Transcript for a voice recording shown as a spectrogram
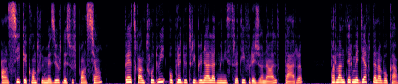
ainsi que contre une mesure de suspension, peut être introduit auprès du tribunal administratif régional, TAR, par l'intermédiaire d'un avocat.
